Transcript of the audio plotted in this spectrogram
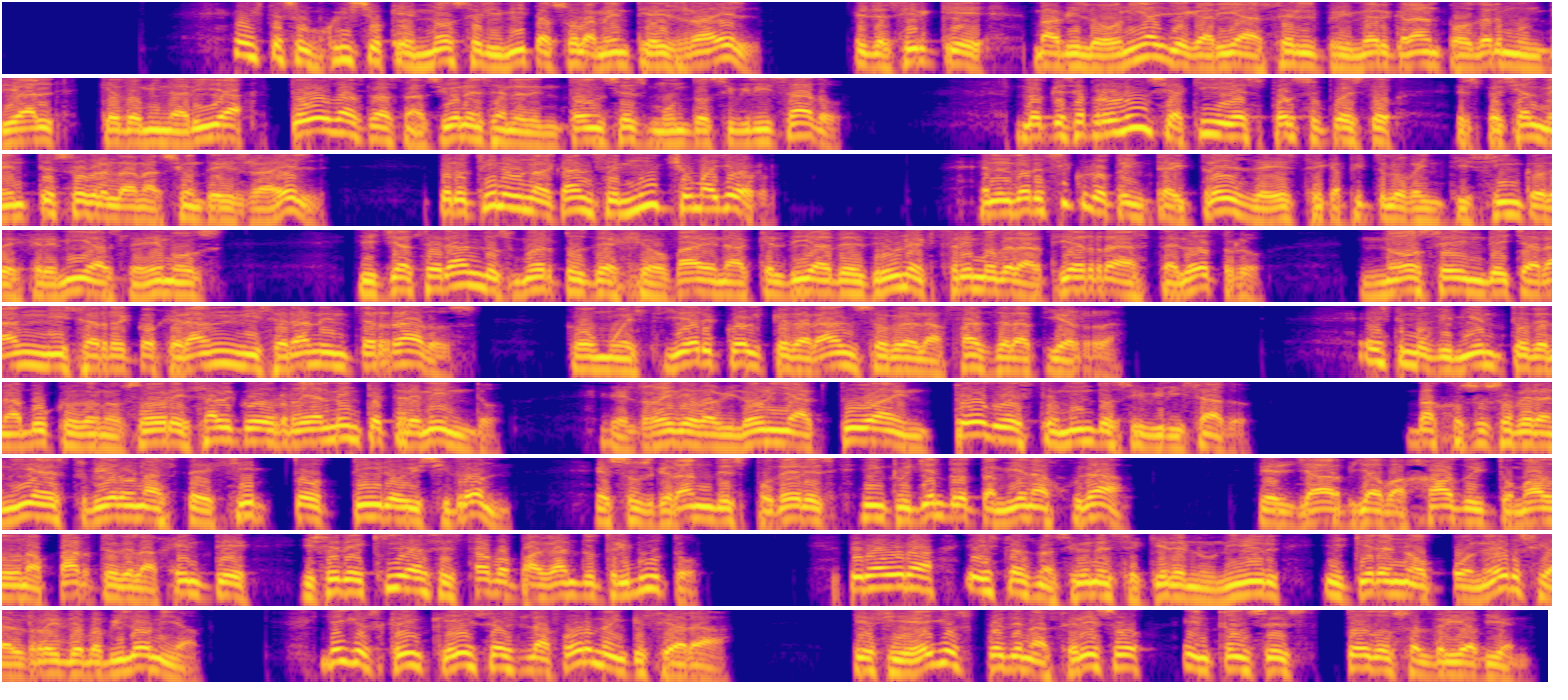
Este es un juicio que no se limita solamente a Israel. Es decir, que Babilonia llegaría a ser el primer gran poder mundial que dominaría todas las naciones en el entonces mundo civilizado. Lo que se pronuncia aquí es, por supuesto, especialmente sobre la nación de Israel, pero tiene un alcance mucho mayor. En el versículo 33 de este capítulo 25 de Jeremías leemos, Y yacerán los muertos de Jehová en aquel día desde un extremo de la tierra hasta el otro, no se endecharán ni se recogerán ni serán enterrados, como estiércol quedarán sobre la faz de la tierra. Este movimiento de Nabucodonosor es algo realmente tremendo, el rey de Babilonia actúa en todo este mundo civilizado. Bajo su soberanía estuvieron hasta Egipto, Tiro y Sidón, esos grandes poderes, incluyendo también a Judá. Él ya había bajado y tomado una parte de la gente, y Sedequías estaba pagando tributo. Pero ahora estas naciones se quieren unir y quieren oponerse al rey de Babilonia. Y ellos creen que esa es la forma en que se hará. Que si ellos pueden hacer eso, entonces todo saldría bien.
